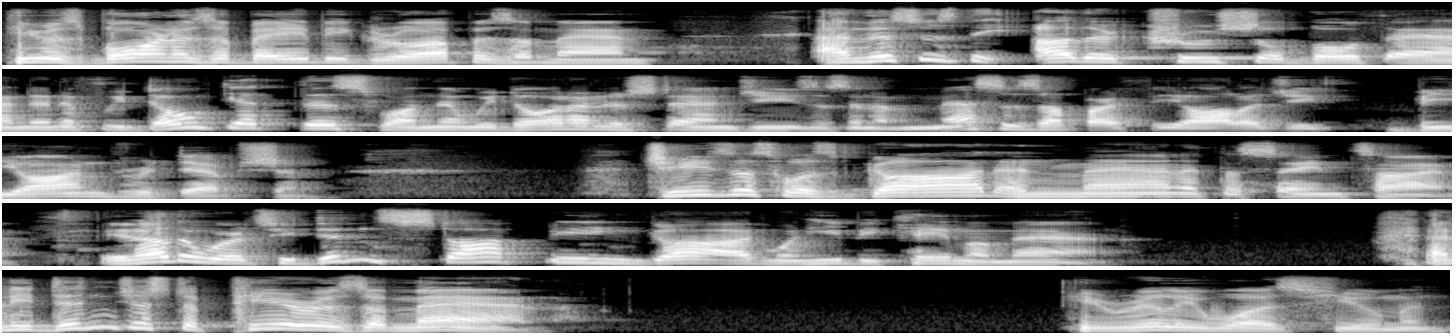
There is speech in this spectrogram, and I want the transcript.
He was born as a baby, grew up as a man, and this is the other crucial both and. And if we don't get this one, then we don't understand Jesus and it messes up our theology beyond redemption. Jesus was God and man at the same time. In other words, he didn't stop being God when he became a man. And he didn't just appear as a man, he really was human.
